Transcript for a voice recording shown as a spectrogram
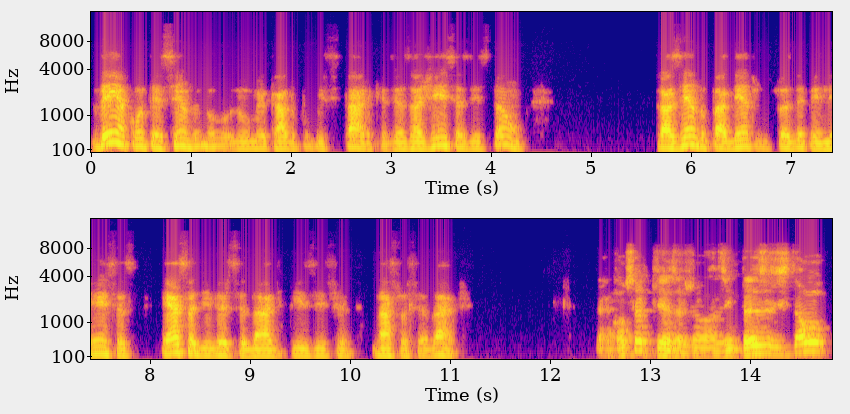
vem acontecendo no, no mercado publicitário, quer dizer, as agências estão trazendo para dentro de suas dependências essa diversidade que existe na sociedade? É, com certeza, João. As empresas estão,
